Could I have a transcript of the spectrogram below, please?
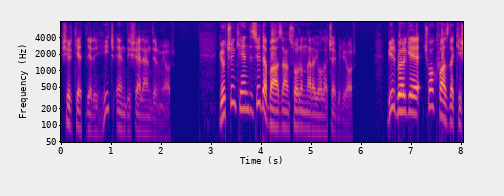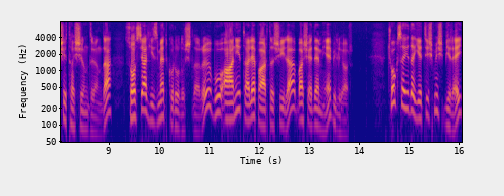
şirketleri hiç endişelendirmiyor. Göçün kendisi de bazen sorunlara yol açabiliyor. Bir bölgeye çok fazla kişi taşındığında, sosyal hizmet kuruluşları bu ani talep artışıyla baş edemeyebiliyor. Çok sayıda yetişmiş birey,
